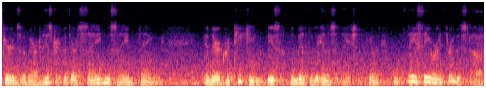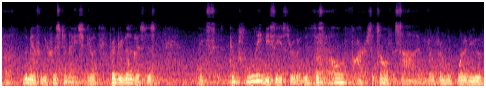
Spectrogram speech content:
periods of American history, but they're saying the same thing. And they're critiquing these the myth of the innocent nation. You know, they see right through this stuff. Uh-huh. The myth of the Christian nation. You know, Frederick Douglass just it's completely sees through it. It's just uh-huh. all farce. It's all facade. You know, from the point of view of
